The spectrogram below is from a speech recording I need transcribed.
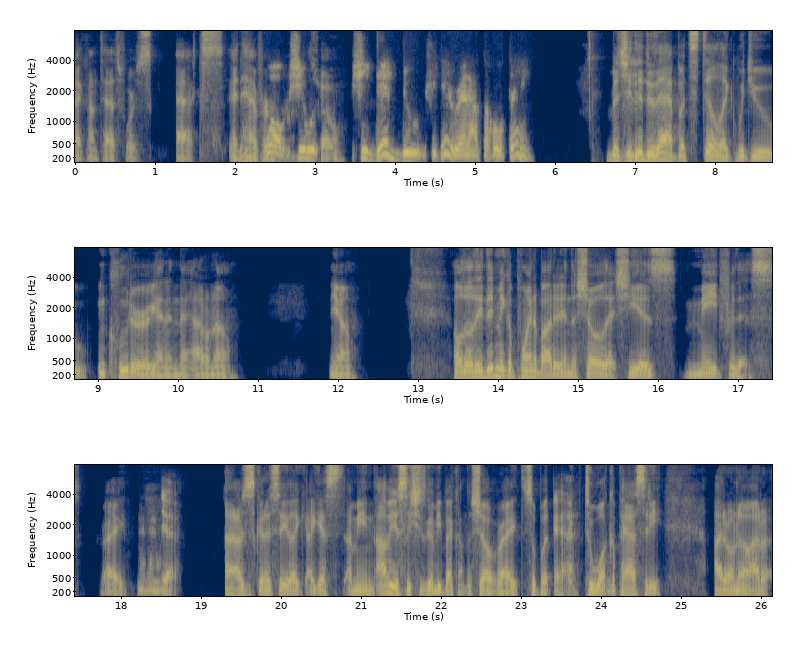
back on Task Force X and have her Well, she would- She did do. She did read out the whole thing. But she Mhm. did do that, but still, like, would you include her again in that? I don't know. You know? Although they did make a point about it in the show that she is made for this, right? Mhm. Yeah. I I was just gonna say, like, I guess, I mean, obviously she's gonna be back on the show, right? So, but Yeah. like, to what capacity? I don't know. I don't.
